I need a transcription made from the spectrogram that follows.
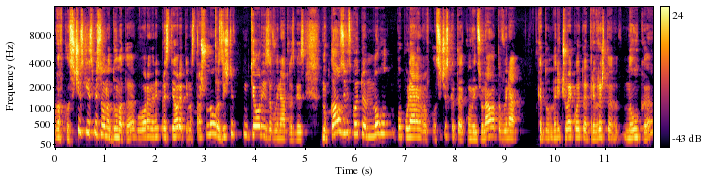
в класическия смисъл на думата, говоря нали, през теорията, има страшно много различни теории за войната, разбира се. Но Клаузевиц, който е много популярен в класическата, конвенционалната война, като нали, човек, който е превръща наука,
